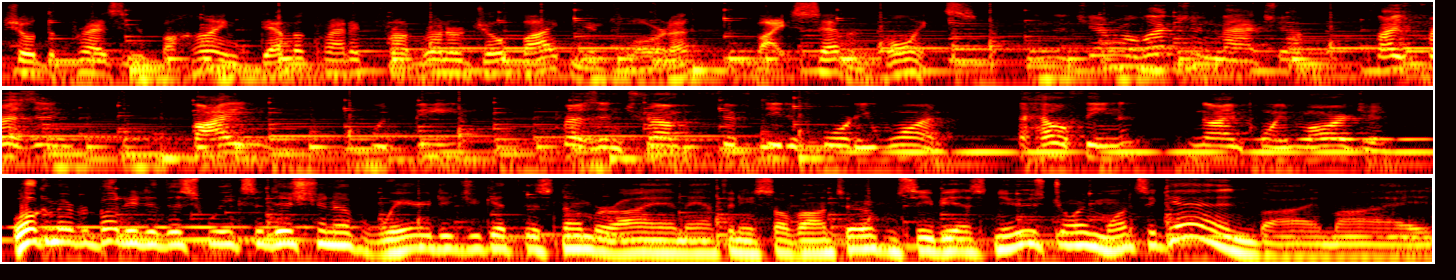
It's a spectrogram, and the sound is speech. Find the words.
showed the president behind Democratic frontrunner Joe Biden in Florida by seven points. In the general election matchup, Vice President Biden would beat President Trump 50 to 41, a healthy nine point margin. Welcome, everybody, to this week's edition of Where Did You Get This Number? I am Anthony Salvanto from CBS News, joined once again by my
